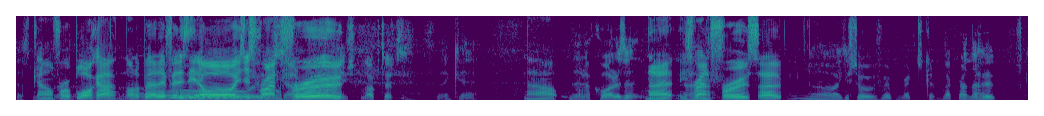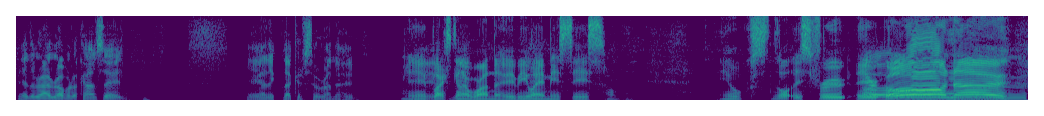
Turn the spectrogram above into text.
doesn't going for a blocker. Not a bad effort, is it? Oh, he just run through. He's blocked it. I think. Uh, No, no, not quite, is it? no, he's No. run through. So Oh, I just saw if Red can Black run the hoop. Yeah, the road, Robert. I can't see it. Yeah, I think Black can still run the hoop. yeah, Yeah, Black's going to yeah. run the hoop. He Yeah. won't miss this. He'll slot this through. There. Oh, oh no.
